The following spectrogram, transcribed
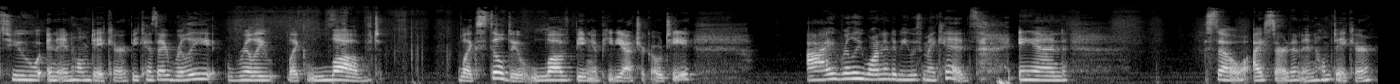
to an in-home daycare because I really really like loved like still do love being a pediatric OT. I really wanted to be with my kids. And so I started an in-home daycare.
